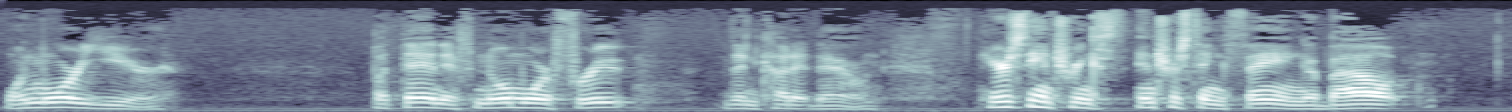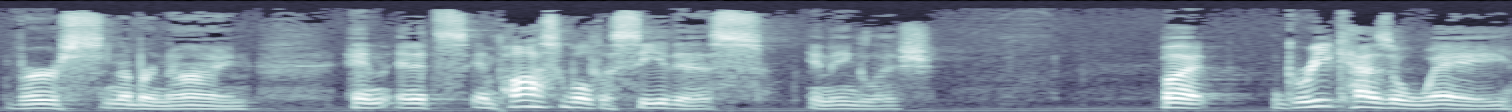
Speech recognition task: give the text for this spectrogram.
One more year. But then, if no more fruit, then cut it down. Here's the interesting thing about verse number nine, and, and it's impossible to see this in English, but Greek has a way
